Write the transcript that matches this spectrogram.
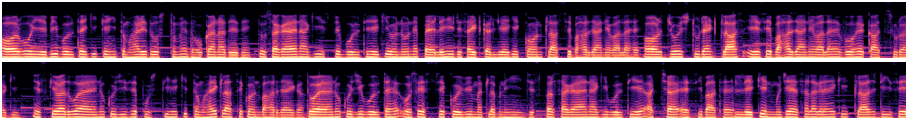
और वो ये भी बोलता है की, कहीं तुम्हारे दोस्त तुम्हें धोखा ना दे दे। तो सगाया नागी इस पे बोलती है की, उन्होंने पहले ही डिसाइड कर लिया है की कौन क्लास से बाहर जाने वाला है। और जो स्टूडेंट क्लास ए से बाहर जाने वाला है, वो है कातसुरागी। इसके बाद वो आयानो कुजी से पूछती है कि तुम्हारे क्लास से कौन बाहर जाएगा? तो आयानो कुजी बोलता है, उसे इससे कोई भी मतलब नहीं। जिस पर सगाया नागी बोलती है अच्छा ऐसी बात है। लेकिन मुझे ऐसा लग रहा है कि क्लास डी से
